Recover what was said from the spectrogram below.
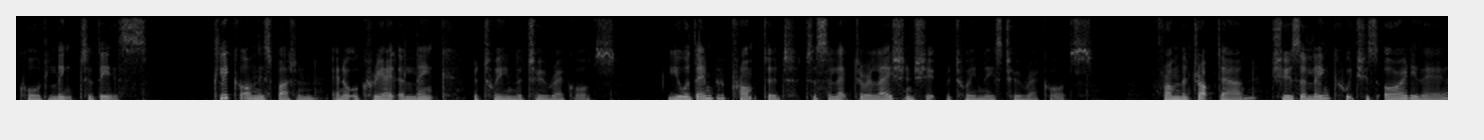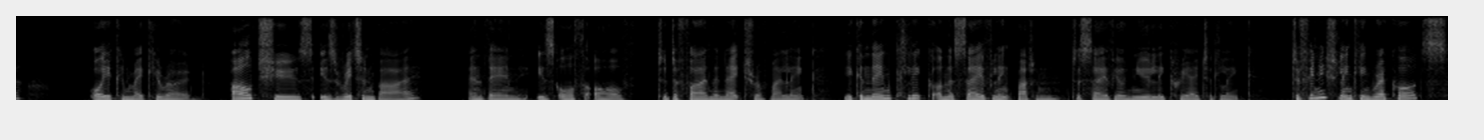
called Link to This. Click on this button and it will create a link between the two records. You will then be prompted to select a relationship between these two records. From the drop down, choose a link which is already there, or you can make your own. I'll choose is written by and then is author of to define the nature of my link. You can then click on the Save Link button to save your newly created link. To finish linking records,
